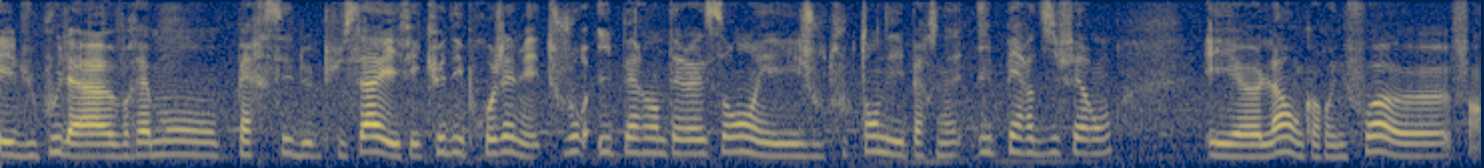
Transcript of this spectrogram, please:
Et du coup, il a vraiment percé depuis ça et il fait que des projets, mais toujours hyper intéressants et il joue tout le temps des personnages hyper différents. Et euh, là, encore une fois, euh, enfin,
